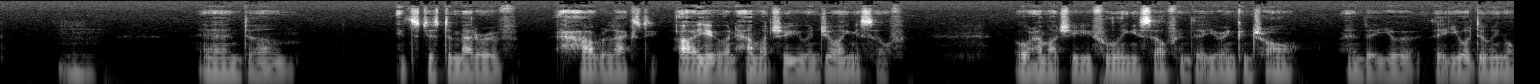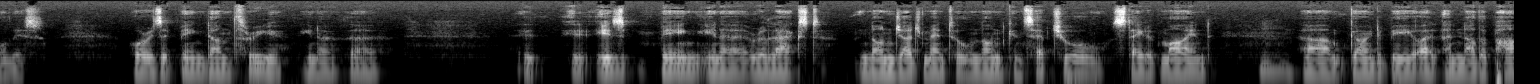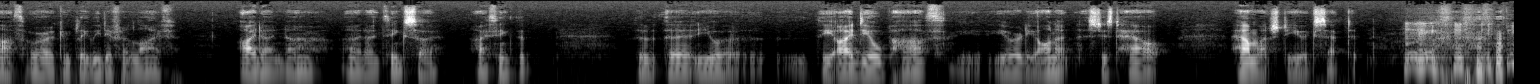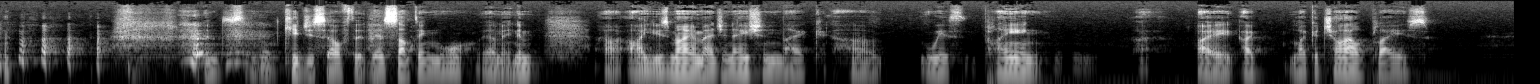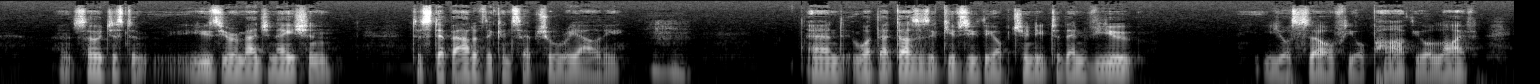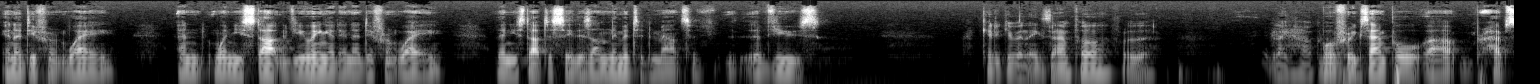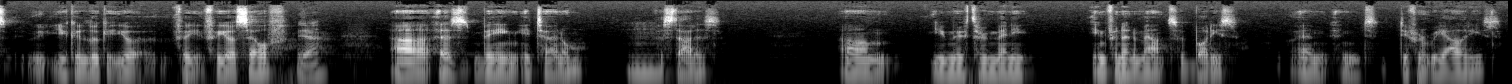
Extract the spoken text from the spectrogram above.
Mm. And um, it's just a matter of how relaxed are you and how much are you enjoying yourself? Or how much are you fooling yourself in that you're in control and that you're that you're doing all this? Or is it being done through you? You know, the, it, it is being in a relaxed non judgmental, non conceptual state of mind mm. um, going to be a, another path or a completely different life? I don't know. I don't think so. I think that the, the you're the ideal path. You're already on it. It's just how how much do you accept it? and kid yourself that there's something more. I mean, I use my imagination like uh, with playing. I I like a child plays. And so just to use your imagination to step out of the conceptual reality. Mm-hmm. And what that does is it gives you the opportunity to then view yourself, your path, your life in a different way. And when you start viewing it in a different way, then you start to see there's unlimited amounts of, of views. Can you give an example for the like how? Well, for example, uh, perhaps you could look at your for for yourself, yeah, uh, as being eternal, mm. for starters. Um, you move through many infinite amounts of bodies and and different realities,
